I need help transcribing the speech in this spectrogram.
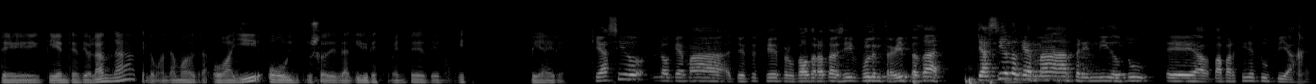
de clientes de Holanda, que lo mandamos o allí, o incluso desde aquí directamente de Madrid, vía aérea. ¿Qué ha sido lo que más. Yo te estoy preguntando todo el rato así, full entrevista, ¿sabes? ¿Qué ha sido lo que más has aprendido tú eh, a, a partir de tus viajes?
